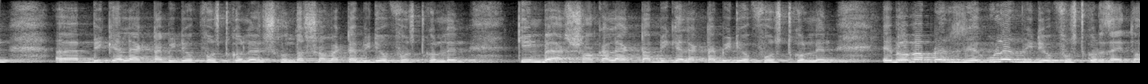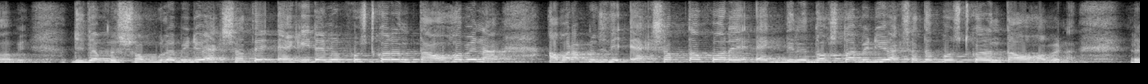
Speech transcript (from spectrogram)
বিকেলে একটা ভিডিও পোস্ট করলেন, সন্ধ্যার সময় একটা ভিডিও পোস্ট করলেন, কিংবা সকালে একটা, বিকেলে একটা ভিডিও পোস্ট করলেন। এভাবে আপনার রেগুলার ভিডিও পোস্ট করে যাইতে হবে। যদি আপনি সবগুলো ভিডিও একসাথে একই টাইমে পোস্ট করেন, তাও হবে না। আবার আপনি যদি এক সপ্তাহ পরে একদিনে দশটা ভিডিও একসাথে পোস্ট করেন, তাও হবে না।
